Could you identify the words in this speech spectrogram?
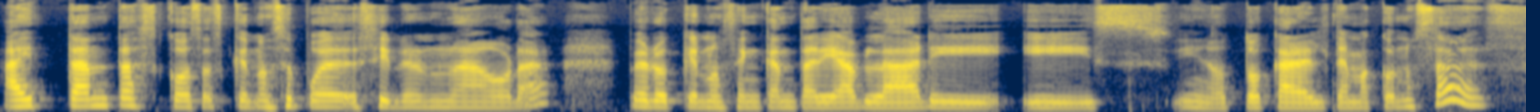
hay tantas cosas que no se puede decir en una hora, pero que nos encantaría hablar y, y you know, tocar el tema con ustedes.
